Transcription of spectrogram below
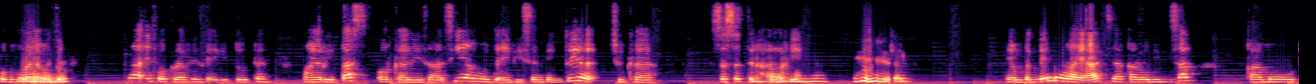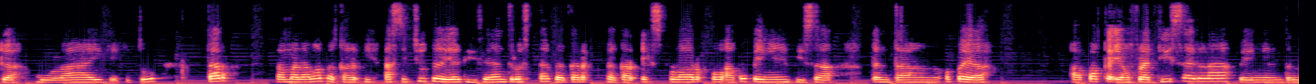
pemula -hmm. untuk ya infografis kayak gitu. Dan mayoritas organisasi yang udah desain kayak gitu ya juga sesederhana mm -hmm. itu iya. yang penting mulai aja. Kalau misal kamu udah mulai kayak gitu ntar lama-lama bakal ih asik juga ya desain terus kita bakal bakal explore oh aku pengen bisa tentang apa ya apa kayak yang flat design lah pengen ten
